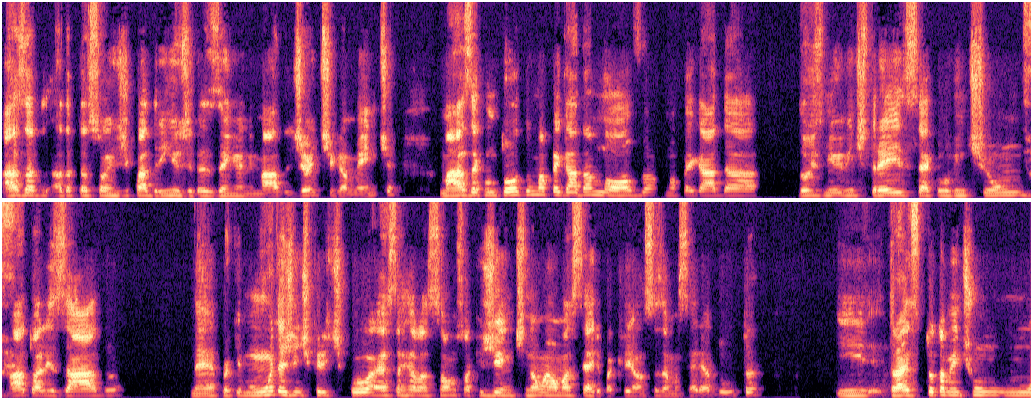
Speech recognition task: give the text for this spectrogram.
às adaptações de quadrinhos de desenho animado de antigamente, mas é com toda uma pegada nova, uma pegada 2023, século 21, atualizado, né? Porque muita gente criticou essa relação, só que, gente, não é uma série para crianças, é uma série adulta e traz totalmente um,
